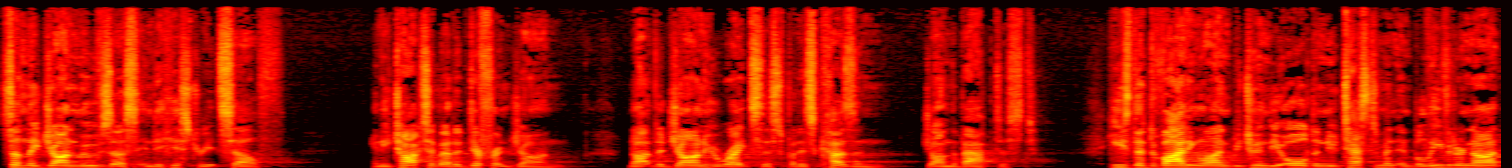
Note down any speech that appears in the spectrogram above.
Suddenly, John moves us into history itself, and he talks about a different John, not the John who writes this, but his cousin, John the Baptist. He's the dividing line between the Old and New Testament, and believe it or not,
